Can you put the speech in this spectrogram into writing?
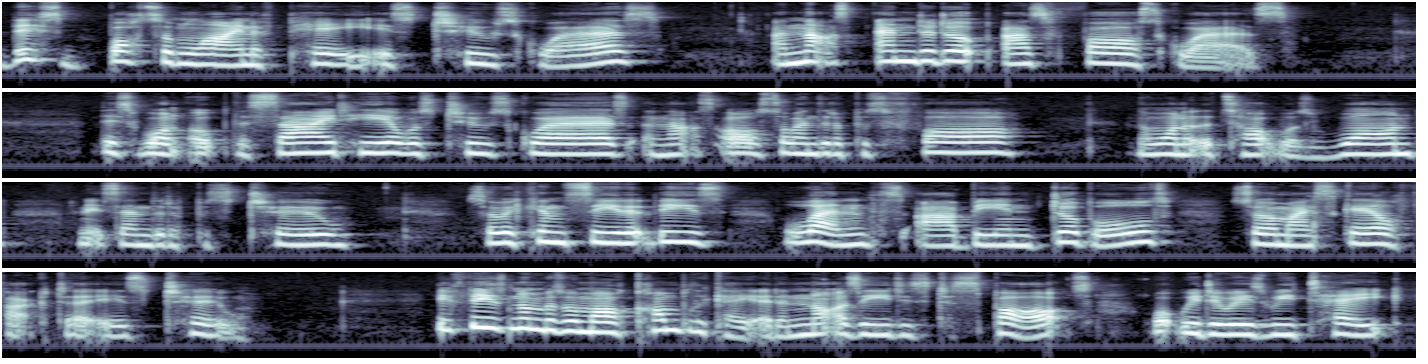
this bottom line of P is 2 squares, and that's ended up as 4 squares. This one up the side here was 2 squares, and that's also ended up as 4. The one at the top was 1, and it's ended up as 2. So we can see that these lengths are being doubled so my scale factor is 2. If these numbers were more complicated and not as easy to spot, what we do is we take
